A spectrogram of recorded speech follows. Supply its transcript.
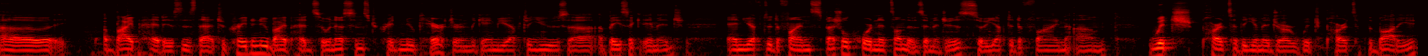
uh, a biped is, is that to create a new biped, so in essence to create a new character in the game, you have to use uh, a basic image, and you have to define special coordinates on those images, so you have to define um, which parts of the image are which parts of the body.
